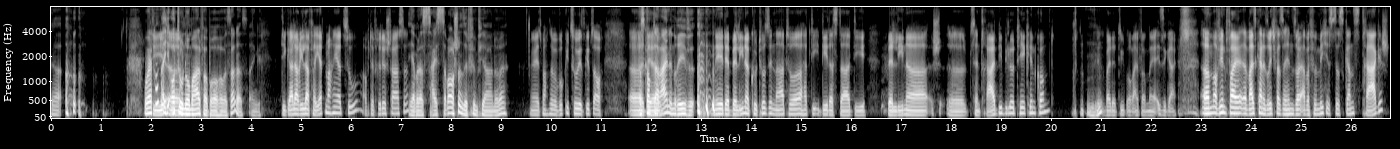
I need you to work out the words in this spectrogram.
Ja. Woher Die, kommt eigentlich äh, Otto-Normalverbraucher? Was soll das eigentlich? Die Galerie Lafayette machen ja zu auf der Friedrichstraße. Ja, aber das heißt aber auch schon seit fünf Jahren, oder? Ja, jetzt machen sie aber wirklich zu. Jetzt gibt es auch. Äh, Was kommt der, da rein in Rewe? Nee, der Berliner Kultursenator hat die Idee, dass da die Berliner äh, Zentralbibliothek hinkommt. Weil der Typ auch einfach, naja, ist egal. Ähm, auf jeden Fall äh, weiß keiner so richtig, was er hin soll, aber für mich ist das ganz tragisch,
